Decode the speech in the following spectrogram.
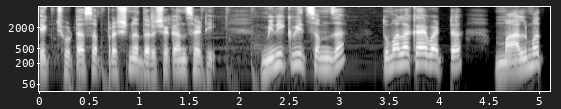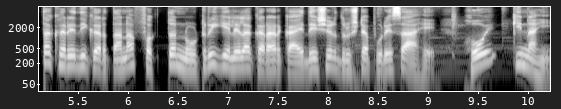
एक छोटासा प्रश्न दर्शकांसाठी. मिनिक्वीज समजा तुम्हाला काय वाटतं? मालमत्ता खरेदी करताना फक्त नोटरी केलेला करार कायदेशीरदृष्ट्या पुरेसा आहे होय की नाही?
